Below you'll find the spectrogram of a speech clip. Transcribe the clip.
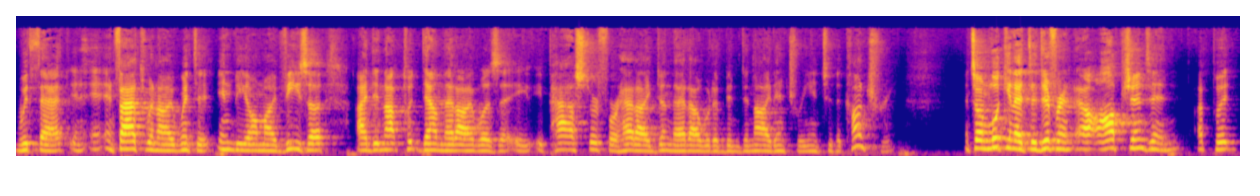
with that. In, in fact, when I went to India on my visa, I did not put down that I was a, a pastor, for had I done that, I would have been denied entry into the country. And so I'm looking at the different uh, options, and I put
